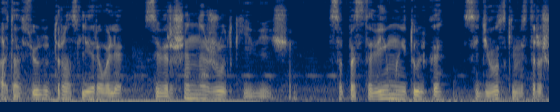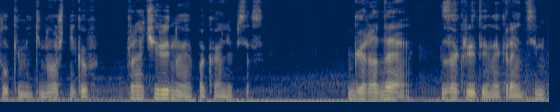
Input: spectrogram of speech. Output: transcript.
Отовсюду транслировали совершенно жуткие вещи, сопоставимые только с идиотскими страшилками киношников про очередной апокалипсис. Города, закрытые на карантин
